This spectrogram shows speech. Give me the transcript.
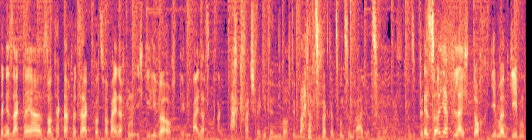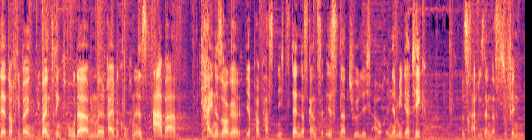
wenn ihr sagt, naja, Sonntagnachmittag, kurz vor Weihnachten, ich gehe lieber auf den Weihnachtsmarkt. Ach Quatsch, wer geht denn lieber auf den Weihnachtsmarkt, als uns im Radio zu hören? Also bitte. Es soll ja vielleicht doch jemand geben, der doch lieber einen Glühwein trinkt oder ne, Reibekuchen isst. Aber keine Sorge, ihr verpasst nichts, denn das Ganze ist natürlich auch in der Mediathek des Radiosenders zu finden.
